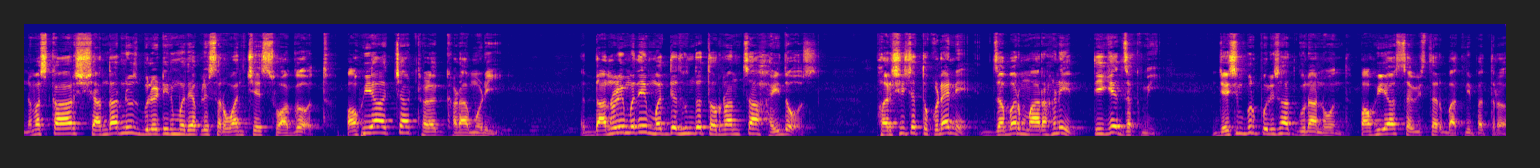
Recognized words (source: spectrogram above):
नमस्कार शानदार न्यूज बुलेटिनमध्ये आपले सर्वांचे स्वागत. पाहूया आजच्या ठळक घडामोडी. दानोळीमध्ये मध्यधुंद तरुणांचा हैदोस फरशीच्या तुकड्याने जबर मारहाणीत तिघे जखमी. जयसिंगपूर पोलिसात गुन्हा नोंद. पाहूया सविस्तर बातमीपत्र.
